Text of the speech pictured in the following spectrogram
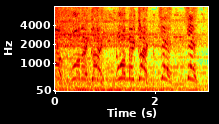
Oh! Oh! My God! Oh my God! Jay! Jay!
